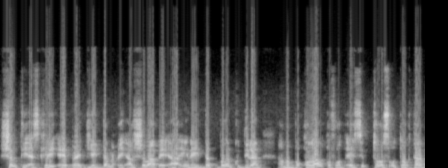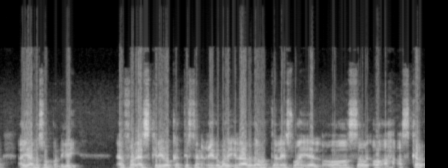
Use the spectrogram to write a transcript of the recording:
shantii askari ee baajiyey damcii al-shabaab ee ah inay dad badan ku dilaan ama boqolaal qofood ay si toos u toogtaan ayaa la soo bandhigay. Afar askari oo ka tirsan ciidamada ilaalada hotel s y l oo ah askar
